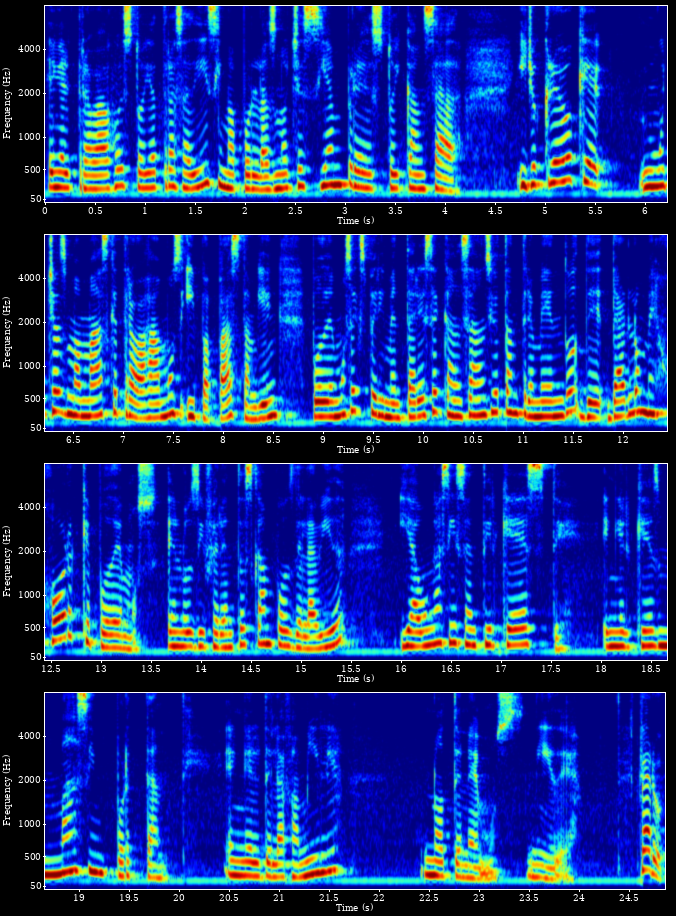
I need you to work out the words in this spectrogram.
en el trabajo estoy atrasadísima, por las noches siempre estoy cansada. Y yo creo que muchas mamás que trabajamos y papás también podemos experimentar ese cansancio tan tremendo de dar lo mejor que podemos en los diferentes campos de la vida y aún así sentir que este, en el que es más importante, en el de la familia, no tenemos ni idea. Claro,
